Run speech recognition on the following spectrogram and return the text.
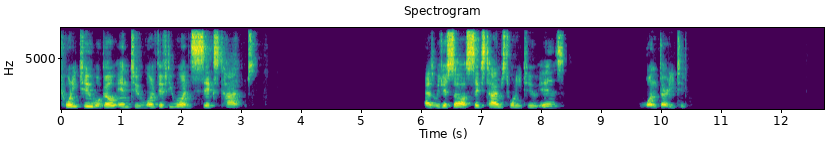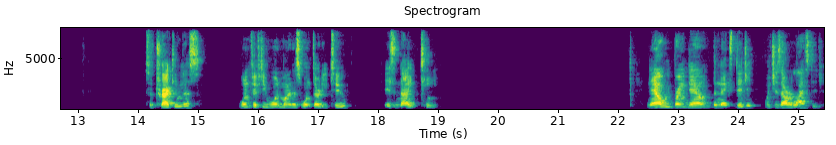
22 will go into 151 six times. As we just saw, 6 times 22 is 132. Subtracting this, 151 minus 132 is 19. Now we bring down the next digit, which is our last digit.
